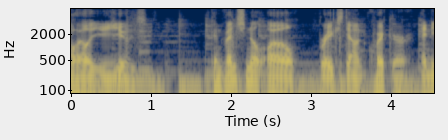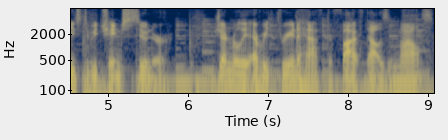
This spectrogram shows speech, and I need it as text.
oil you use. Conventional oil breaks down quicker and needs to be changed sooner, generally every 3.5 to 5,000 miles.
